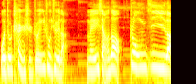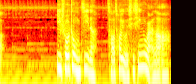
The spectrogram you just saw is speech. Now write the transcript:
我就趁势追出去了。没想到中计了。一说中计呢，曹操有些心软了啊，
